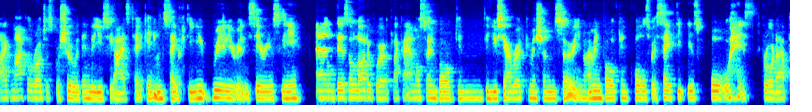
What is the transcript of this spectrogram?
like Michael Rogers for sure within the UCI is taking safety really, really seriously. And there's a lot of work. Like I am also involved in the UCI Road Commission. So, you know, I'm involved in calls where safety is always brought up.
